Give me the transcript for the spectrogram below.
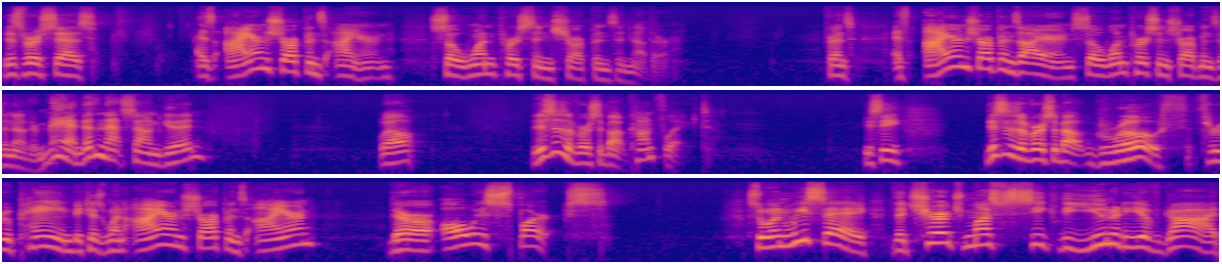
This verse says, As iron sharpens iron, so one person sharpens another. Friends, as iron sharpens iron, so one person sharpens another. Man, doesn't that sound good? Well, this is a verse about conflict. You see, this is a verse about growth through pain because when iron sharpens iron, there are always sparks. So when we say the church must seek the unity of God,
